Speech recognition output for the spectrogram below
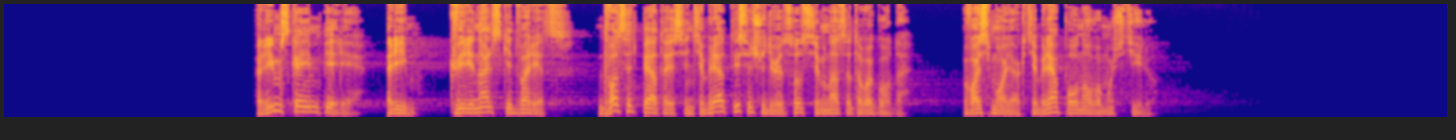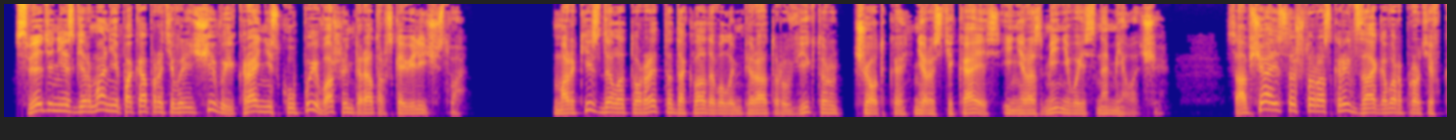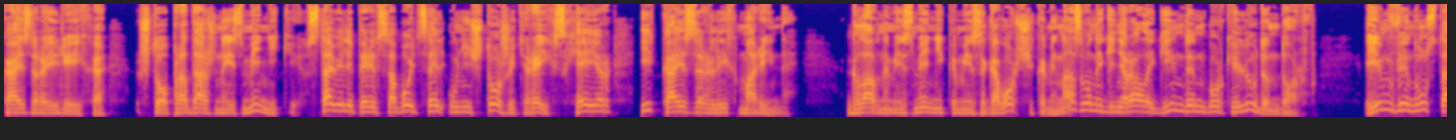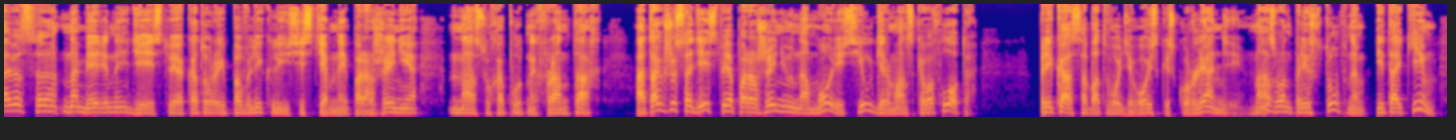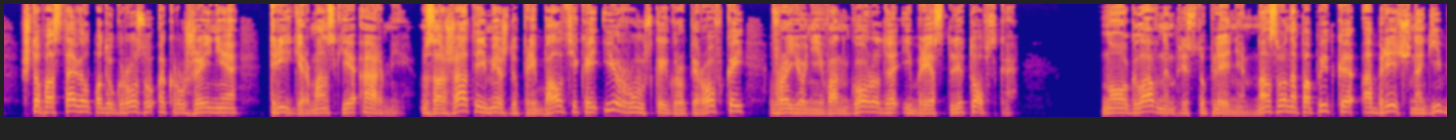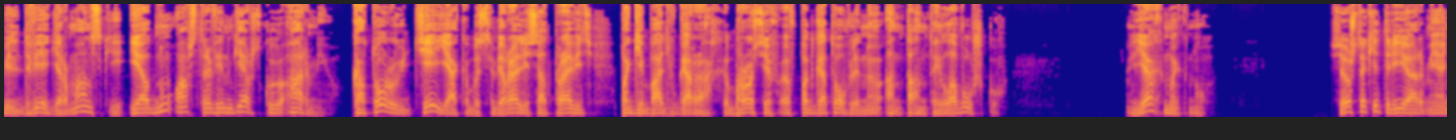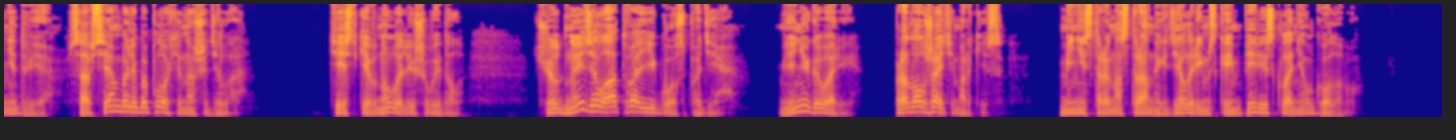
Римская империя. Рим. Квиринальский дворец. 25 сентября 1917 года. 8 октября по новому стилю. Сведения из Германии пока противоречивы и крайне скупы, Ваше Императорское Величество. Маркиз де ла Торетто докладывал императору Виктору четко, не растекаясь и не размениваясь на мелочи. Сообщается, что раскрыт заговор против кайзера и рейха, что продажные изменники ставили перед собой цель уничтожить Рейхсхейер и кайзерлих Марине. Главными изменниками и заговорщиками названы генералы Гинденбург и Людендорф. Им в вину ставятся намеренные действия, которые повлекли системные поражения на сухопутных фронтах, а также содействие поражению на море сил германского флота – Приказ об отводе войск из Курляндии назван преступным и таким, что поставил под угрозу окружение три германские армии, зажатые между Прибалтикой и русской группировкой в районе Ивангорода и Брест-Литовска. Но главным преступлением названа попытка обречь на гибель две германские и одну австро-венгерскую армию, которую те якобы собирались отправить погибать в горах, бросив в подготовленную Антантой ловушку. Я хмыкнул. Все ж таки три армии, а не две. Совсем были бы плохи наши дела. Тесть кивнул и лишь выдал. «Чудны дела твои, Господи!» «И не говори. Продолжайте, Маркиз». Министр иностранных дел Римской империи склонил голову.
